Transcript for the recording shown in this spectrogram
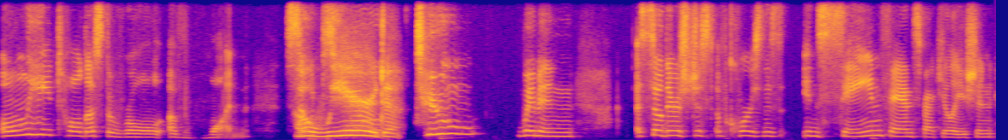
only told us the role of one so oh, two- weird. two women so there's just of course this insane fan speculation.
